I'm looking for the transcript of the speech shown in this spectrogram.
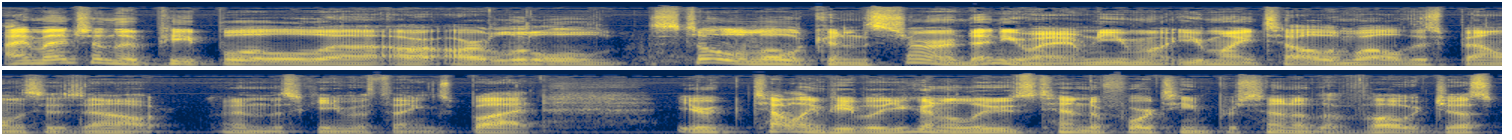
I mentioned that people uh, are, are, a little, still a little concerned. Anyway, I mean, you, you might tell them, well, this balances out in the scheme of things, but you're telling people you're going to lose 10 to 14 percent of the vote just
